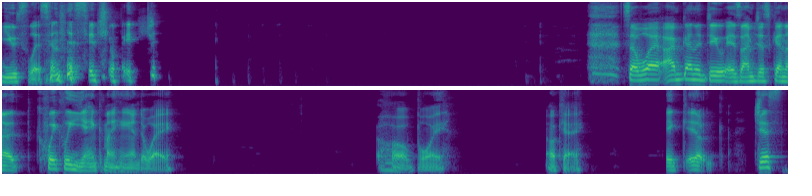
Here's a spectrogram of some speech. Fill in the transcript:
useless in this situation. So what I'm gonna do is I'm just gonna quickly yank my hand away. Oh boy. Okay. It, it just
